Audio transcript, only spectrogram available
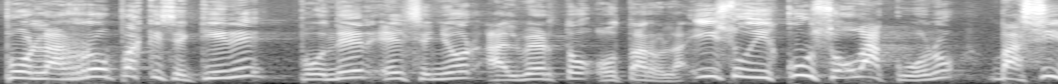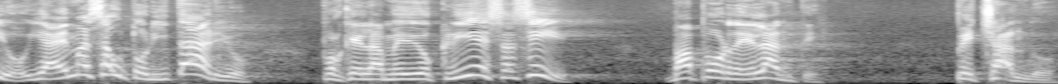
por las ropas que se quiere poner el señor Alberto Otárola. Y su discurso vacuo, ¿no? Vacío y además autoritario, porque la mediocridad es así, va por delante, pechando.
